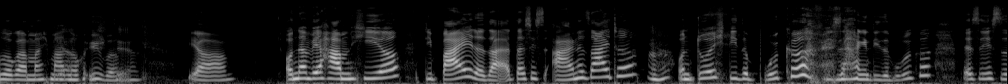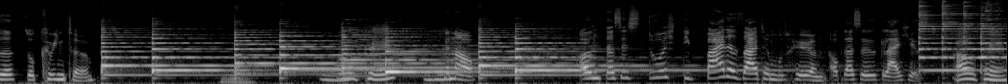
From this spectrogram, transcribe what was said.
Sogar manchmal Ja, noch über. verstehe. Ja. Und dann wir haben hier die beide Seiten. Das ist eine Seite Mhm. und durch diese Brücke, wir sagen diese Brücke, das ist äh, so Quinte. Okay. Genau. Und das ist durch die beide Seiten muss hören, ob das gleiche ist. Okay.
